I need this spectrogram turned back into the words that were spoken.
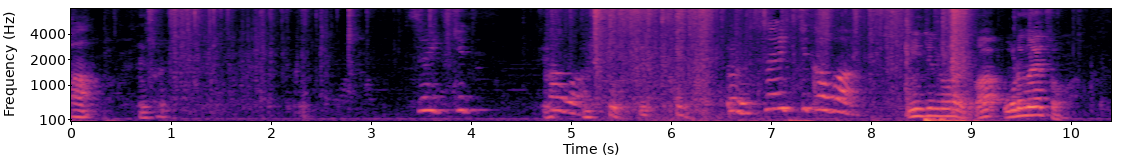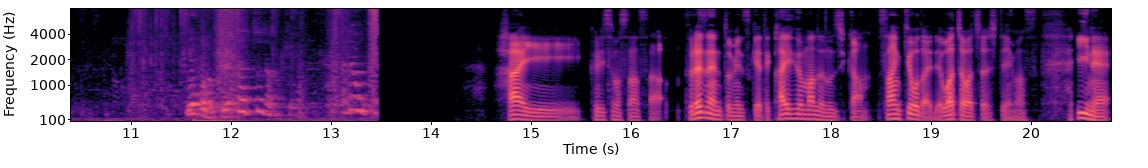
はえそれスイッチカバー嘘うんスイッチカバー任天堂ライトあ俺のやつは？横だっけ？二つだっけ？あでもはいクリスマスの朝。プレゼント見つけて開封までの時間。3兄弟でわちゃわちゃしています。いいね。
